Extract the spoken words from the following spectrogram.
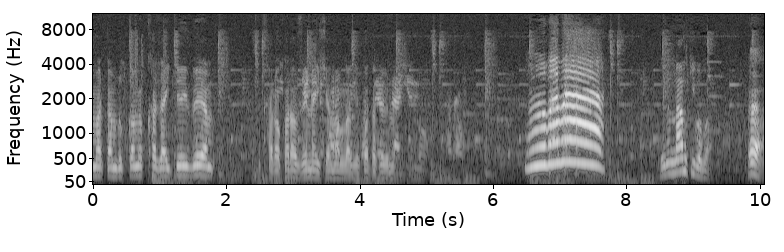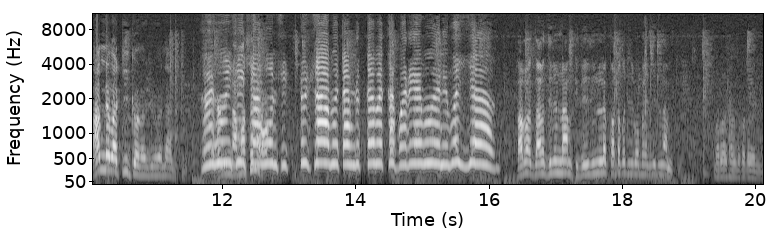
আমার কামরূপ কামাখ্যা যাইতে হইবে। খারাপ খারাপ জেনাইছে আমার লাগে কথা কই না। বাবা! এর নাম কি বাবা? হ্যাঁ কি নাম কি? হই সিটু সামে আমি বাবা জানা দিনের নাম কি? দিনের কথা কথা বাবা দিনের নাম কি? বাবার সামনে কথা বলল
